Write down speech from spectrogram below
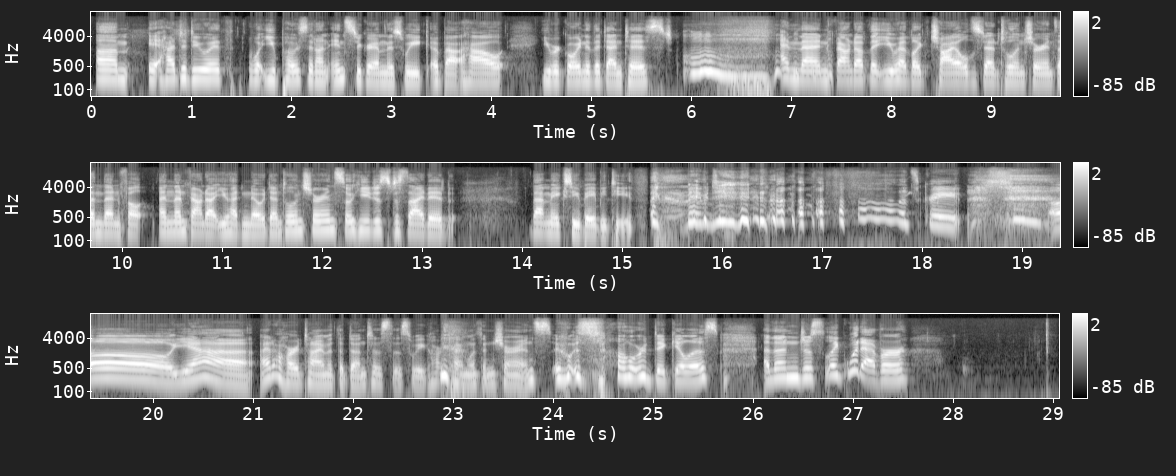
Um, it had to do with what you posted on Instagram this week about how you were going to the dentist and then found out that you had like child's dental insurance and then felt and then found out you had no dental insurance. So he just decided that makes you baby teeth. baby teeth. That's great. Oh, yeah. I had a hard time at the dentist this week. Hard time with insurance. It was so ridiculous. And then just like whatever.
